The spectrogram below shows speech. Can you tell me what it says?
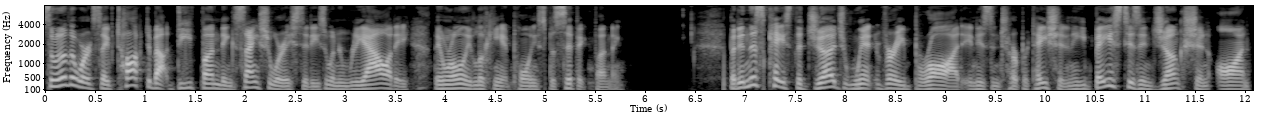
So, in other words, they've talked about defunding sanctuary cities when in reality, they were only looking at pulling specific funding. But in this case, the judge went very broad in his interpretation, and he based his injunction on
